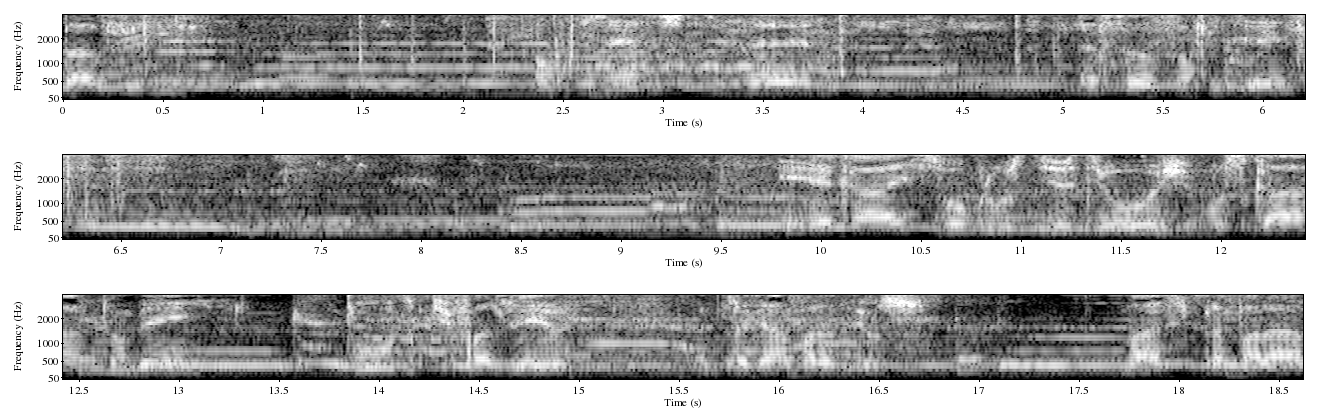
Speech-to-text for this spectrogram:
Davi, todos eles tiveram essas obediências. Recai sobre os dias de hoje buscar também tudo que fazer, entregar para Deus. Mas preparar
